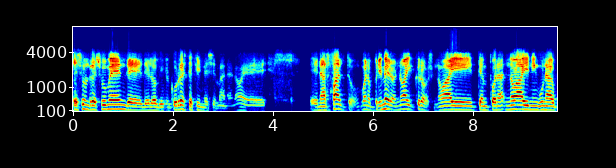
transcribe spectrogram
es, es, un resumen de, de, lo que ocurre este fin de semana, ¿no? Eh, en asfalto, bueno, primero no hay cross, no hay temporada, no hay ninguna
